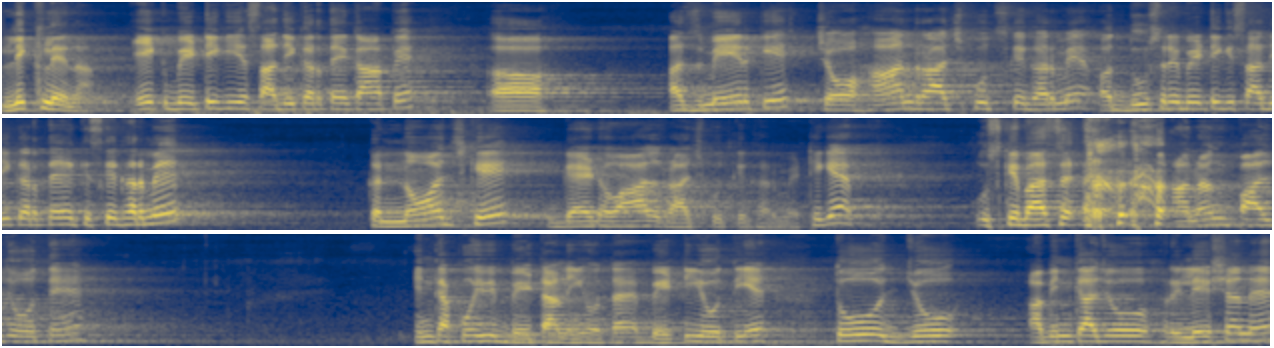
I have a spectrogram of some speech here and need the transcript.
लिख लेना। एक बेटी की ये शादी करते हैं कहाँ पे? आ, अजमेर के चौहान राजपूत के घर में और दूसरे बेटी की शादी करते हैं किसके घर में? कन्नौज के गैढवाल राजपूत के घर में, ठीक है? उसके बाद से अनंग पाल जो होते हैं, इनका कोई भी बेटा नहीं होता है, बेटी होती है। तो जो, अब इनका जो रिलेशन है,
